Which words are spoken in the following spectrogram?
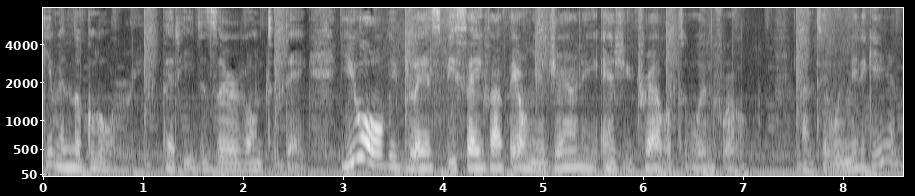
Give him the glory that he deserves on today. You all be blessed. Be safe out there on your journey as you travel to and fro. Until we meet again.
